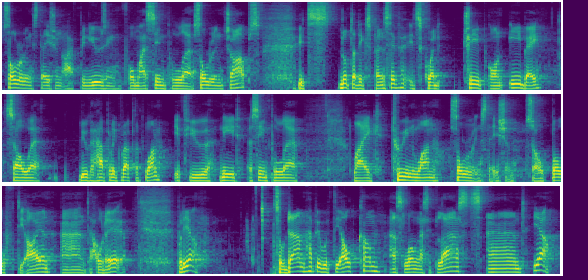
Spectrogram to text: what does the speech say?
soldering station I've been using for my simple uh, soldering jobs. It's not that expensive, it's quite cheap on eBay, so uh, you can happily grab that one if you need a simple uh, like two-in-one soldering station. So both the iron and the hot air. But yeah, so damn happy with the outcome as long as it lasts and yeah,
